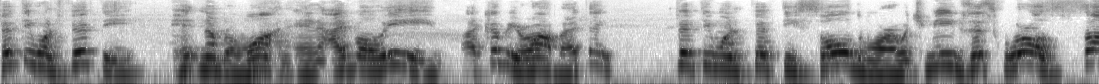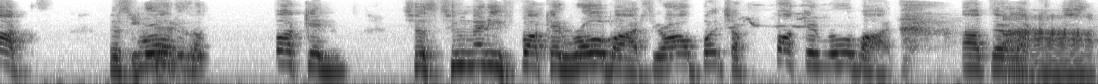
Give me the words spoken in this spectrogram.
5150 hit number one, and I believe I could be wrong, but I think 5150 sold more, which means this world sucks. This world is a fucking just too many fucking robots. You're all a bunch of fucking robots out there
